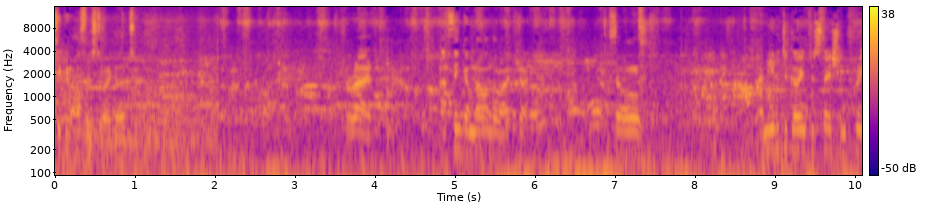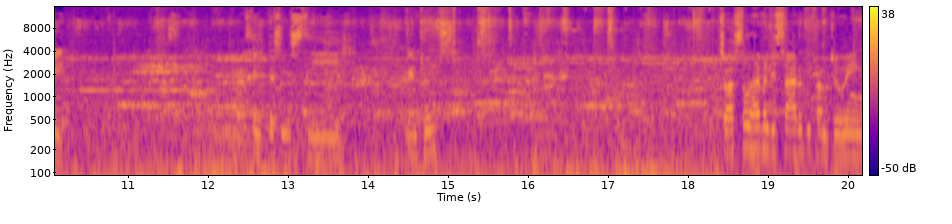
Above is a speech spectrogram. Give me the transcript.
ticket office do I go to? Alright, I think I'm now on the right track. So I needed to go into station 3. I think this is the entrance. So I still haven't decided if I'm doing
